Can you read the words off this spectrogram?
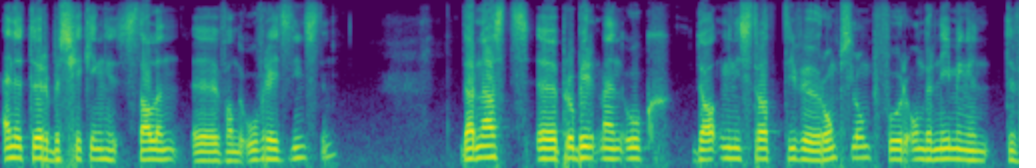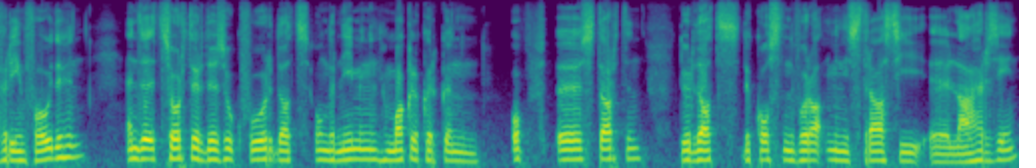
en het ter beschikking stellen uh, van de overheidsdiensten. Daarnaast uh, probeert men ook de administratieve rompslomp voor ondernemingen te vereenvoudigen. En dit zorgt er dus ook voor dat ondernemingen gemakkelijker kunnen opstarten, doordat de kosten voor administratie uh, lager zijn.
